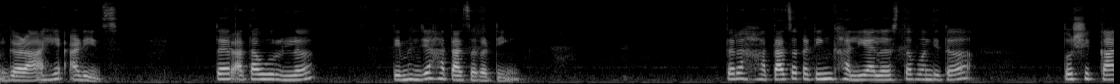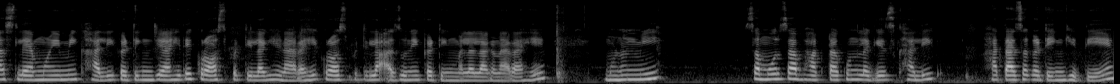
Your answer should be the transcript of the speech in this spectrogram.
गळा आहे अडीच. तर आता उरलं ते म्हणजे हाताचं कटिंग तर हाताचं कटिंग खाली आलं असतं पण तिथं तो शिक्का असल्यामुळे मी खाली कटिंग जे आहे ते क्रॉस पट्टीला घेणार आहे. क्रॉस पट्टीला अजून एक कटिंग मला लागणार आहे. म्हणून मी समोरचा भाग टाकून लगेच खाली हाताचं कटिंग घेते आहे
